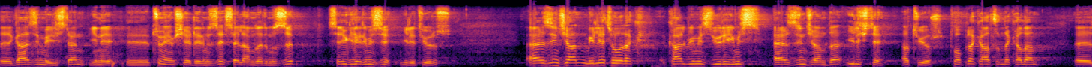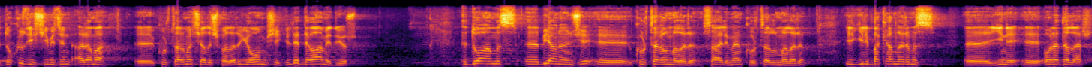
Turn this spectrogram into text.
e, Gazi Meclis'ten yine e, tüm hemşehrilerimize selamlarımızı, sevgilerimizi iletiyoruz. Erzincan millet olarak kalbimiz, yüreğimiz Erzincan'da, İliç'te atıyor. Toprak altında kalan 9 işçimizin arama, e, kurtarma çalışmaları yoğun bir şekilde devam ediyor. E, Duamız e, bir an önce e, kurtarılmaları, salimen kurtarılmaları. İlgili bakanlarımız e, yine e, oradalar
